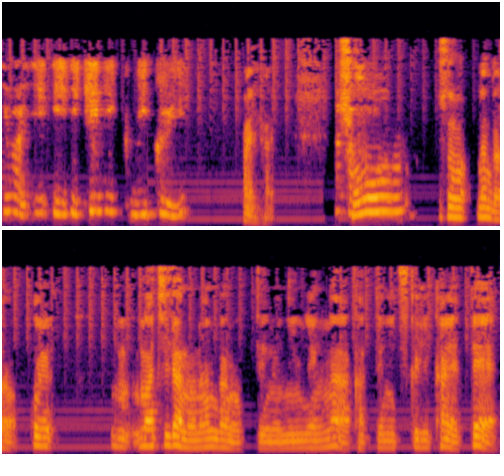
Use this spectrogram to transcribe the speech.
今、いい生きにくいはいはい。なんかそう、その、なんだろう、こういう、ん街だのなんだのっていうのを人間が勝手に作り変えて、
